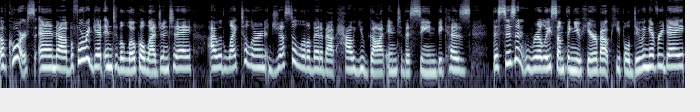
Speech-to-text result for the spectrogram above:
Of course. And uh, before we get into the local legend today, I would like to learn just a little bit about how you got into this scene because this isn't really something you hear about people doing every day.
